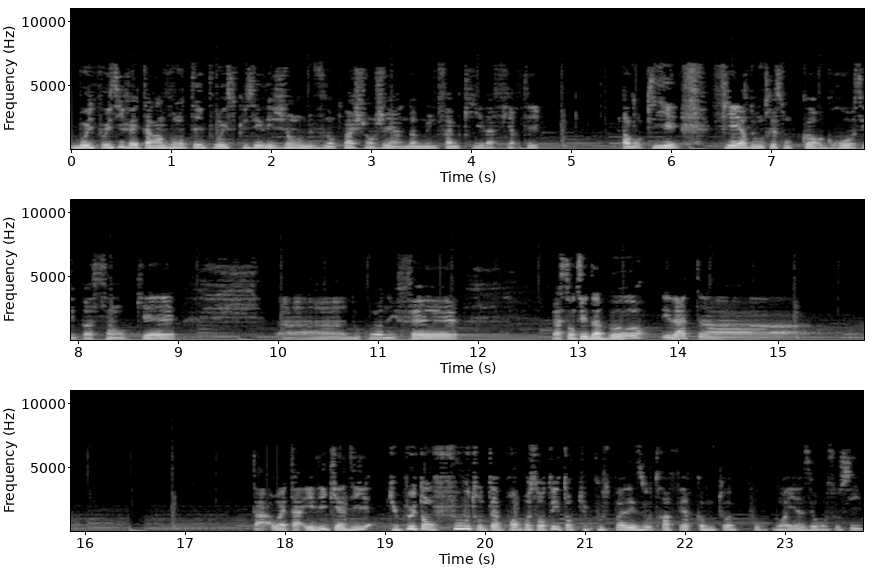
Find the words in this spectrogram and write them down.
Le body positif a été inventé pour excuser les gens ne voulant pas changer un homme ou une femme qui est la fierté, pardon, qui est fier de montrer son corps gros, c'est pas ça, ok. Euh, donc ouais, en effet, la santé d'abord. Et là, t'as T'as ouais, t'as Ellie qui a dit Tu peux t'en foutre de ta propre santé tant que tu pousses pas les autres à faire comme toi. Pour moi, il y a zéro souci.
